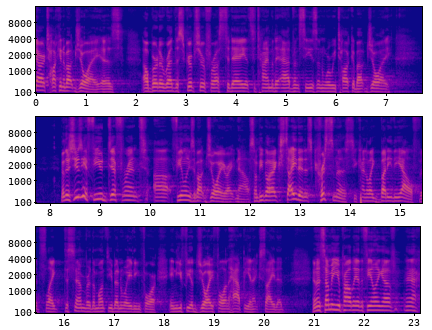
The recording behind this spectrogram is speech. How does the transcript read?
we are talking about joy. As Alberta read the scripture for us today, it's the time of the Advent season where we talk about joy. And there's usually a few different uh, feelings about joy right now. Some people are excited. It's Christmas. You're kind of like Buddy the Elf. It's like December, the month you've been waiting for, and you feel joyful and happy and excited. And then some of you probably have the feeling of, eh,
